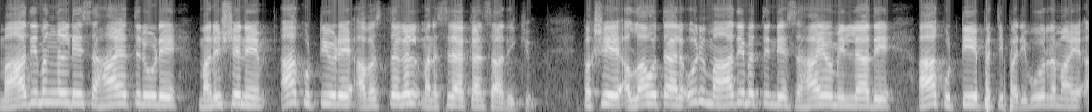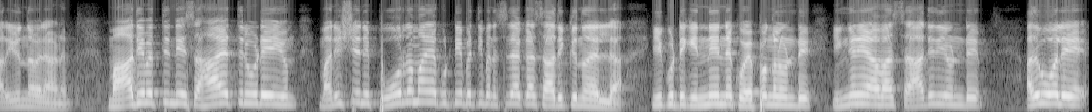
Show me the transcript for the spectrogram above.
മാധ്യമങ്ങളുടെ സഹായത്തിലൂടെ മനുഷ്യന് ആ കുട്ടിയുടെ അവസ്ഥകൾ മനസ്സിലാക്കാൻ സാധിക്കും. പക്ഷേ അള്ളാഹു താല ഒരു മാധ്യമത്തിന്റെ സഹായവുമില്ലാതെ ആ കുട്ടിയെപ്പറ്റി പരിപൂർണമായി അറിയുന്നവനാണ്. മാധ്യമത്തിന്റെ സഹായത്തിലൂടെയും മനുഷ്യന് പൂർണമായ കുട്ടിയെപ്പറ്റി മനസ്സിലാക്കാൻ സാധിക്കുന്നതല്ല. ഈ കുട്ടിക്ക് ഇന്ന ഇന്ന കുഴപ്പങ്ങളുണ്ട് ഇങ്ങനെയാവാൻ സാധ്യതയുണ്ട്. അതുപോലെ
